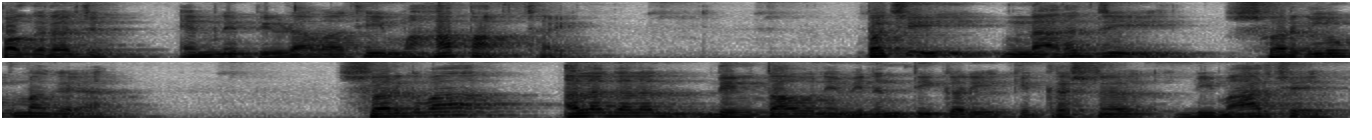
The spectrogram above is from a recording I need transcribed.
પગરજ એમને પીડાવાથી મહાપાપ થાય. પછી નારદજી સ્વર્ગલોકમાં ગયા. સ્વર્ગમાં અલગ અલગ દેવતાઓને વિનંતી કરી કે કૃષ્ણ બીમાર છે,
